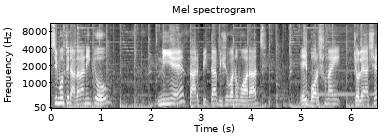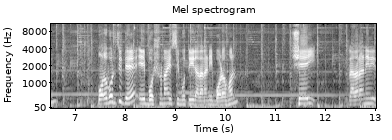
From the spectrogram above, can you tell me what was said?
শ্রীমতী রাধারানীকেও নিয়ে তার পিতা বিশ্ববানু মহারাজ এই বর্ষণায় চলে আসেন। পরবর্তীতে এই বর্ষণায় শ্রীমতী রাধারানী বড় হন। সেই রাধারানীর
